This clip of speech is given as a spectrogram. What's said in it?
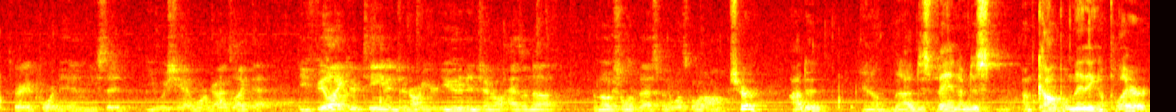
It's very important to him. You said you wish you had more guys like that. Do you feel like your team in general, or your unit in general, has enough emotional investment in what's going on? Sure, I do, you know, but I'm just saying, I'm just, I'm complimenting a player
